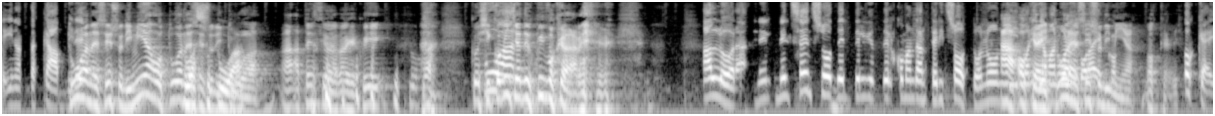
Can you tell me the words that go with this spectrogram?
inattaccabile. Tua nel senso di mia o tua nel Tua senso su di tua? tua? Ah, attenzione perché qui si Tua- comincia ad equivocare. Allora, nel, nel senso del, del- del comandante Rizzotto, non Ah, di Juanita ok, tua Manuela, nel senso di ecco. mia. Ok. Ok,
